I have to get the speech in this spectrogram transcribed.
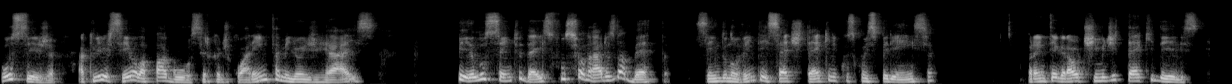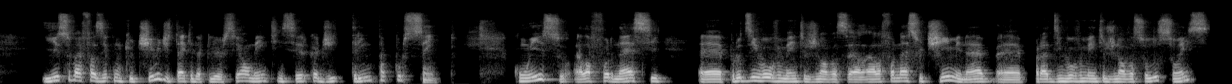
Ou seja, a ClearSale ela pagou cerca de 40 milhões de reais pelos 110 funcionários da Beta, sendo 97 técnicos com experiência para integrar o time de tech deles. E isso vai fazer com que o time de tech da ClearSale aumente em cerca de 30%. Com isso, ela fornece é, para o desenvolvimento de novas, ela fornece o time né, é, para desenvolvimento de novas soluções,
